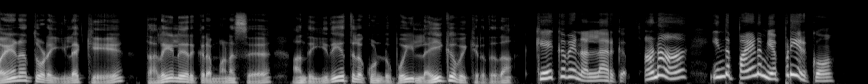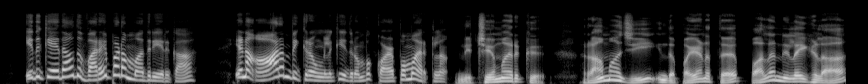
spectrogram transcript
பயணத்தோட இலக்கே தலையில இருக்கிற மனச அந்த இதயத்துல கொண்டு போய் லைக வைக்கிறது தான். கேட்கவே நல்லா இருக்கு. ஆனா இந்த பயணம் எப்படி இருக்கும்? இதுக்கு ஏதாவது வரைபடம் மாதிரி இருக்கா? ஏன்னா ஆரம்பிக்கிறவங்களுக்கு இது ரொம்ப குழப்பமா இருக்கலாம். நிச்சயமா இருக்கு. ராமாஜி இந்த பயணத்தை பல நிலைகளா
